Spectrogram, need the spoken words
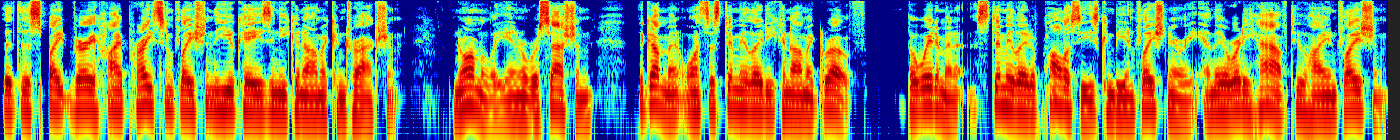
that despite very high price inflation, the UK is in economic contraction. Normally, in a recession, the government wants to stimulate economic growth. But wait a minute, stimulative policies can be inflationary, and they already have too high inflation.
